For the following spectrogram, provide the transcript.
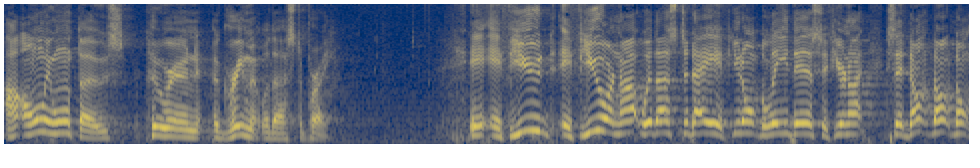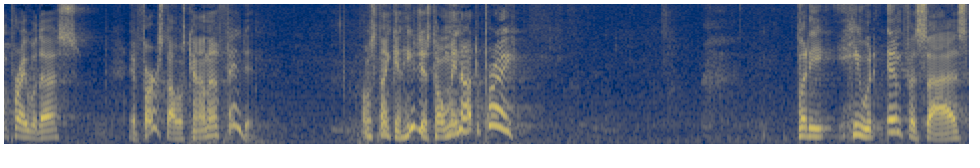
I only want those who are in agreement with us to pray. If you, if you are not with us today, if you don't believe this, if you're not, he said, don't, don't, don't pray with us. At first, I was kind of offended. I was thinking, he just told me not to pray. But he, he would emphasize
